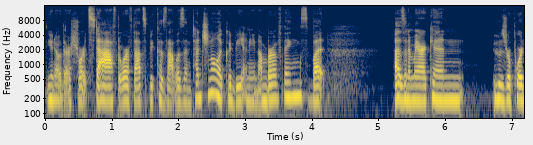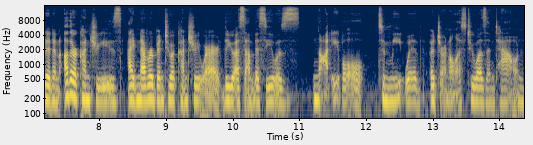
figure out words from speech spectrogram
you know, they're short staffed or if that's because that was intentional. It could be any number of things. But as an American who's reported in other countries, I'd never been to a country where the US Embassy was not able to meet with a journalist who was in town.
